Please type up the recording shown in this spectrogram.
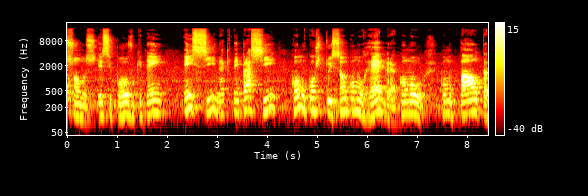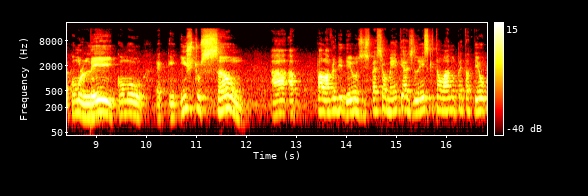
somos esse povo que tem em si, né, que tem para si como constituição, como regra, como, como pauta, como lei, como é, instrução a, a palavra de Deus, especialmente as leis que estão lá no Pentateuco.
